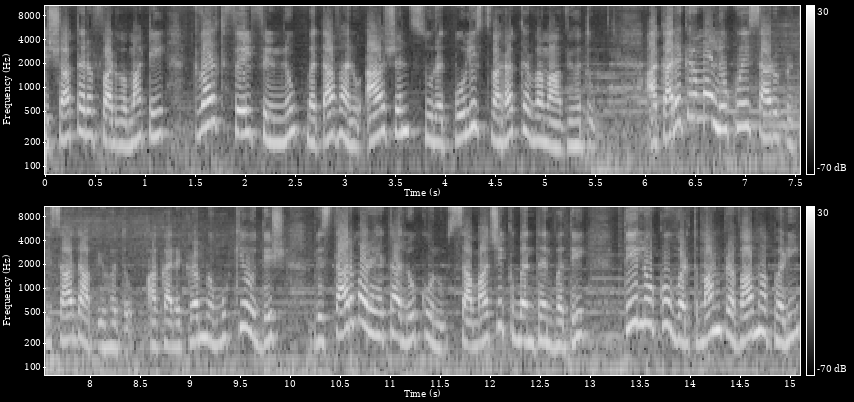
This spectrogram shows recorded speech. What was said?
દિશા તરફ વાળવા માટે ટ્વેલ્થ ફેલ ફિલ્મનું બતાવવાનું આયોજન સુરત પોલીસ દ્વારા કરવામાં આવ્યું હતું. આ કાર્યક્રમમાં લોકોએ સારો પ્રતિસાદ આપ્યો હતો. આ કાર્યક્રમનો મુખ્ય ઉદ્દેશ વિસ્તારમાં રહેતા લોકોનું સામાજિક બંધન વધે, તે લોકો વર્તમાન પ્રવાહમાં પડી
